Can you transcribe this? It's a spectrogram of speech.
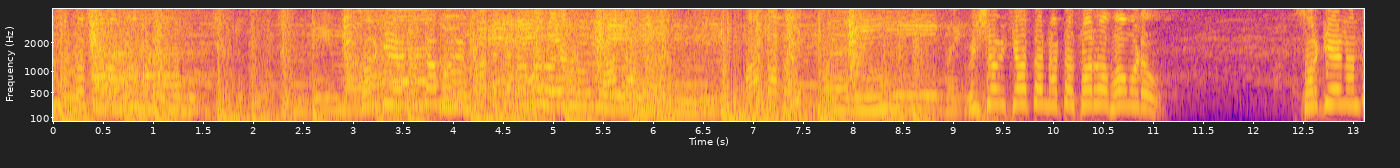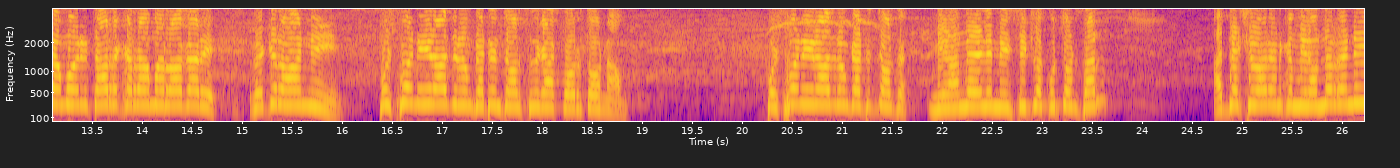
విశ్వవిఖ్యాత నట సార్వభౌముడు స్వర్గీయ నందమూరి తారక రామారావు విశ్వవిఖ్యాత నట సార్వభౌముడు. స్వర్గీయ నందమూరి తారక రామారావు గారి విగ్రహాన్ని పుష్ప నీరాజనం ఘటించవలసిందిగా కోరుతున్నాం పుష్ప నీరాజనం ఘటించవలసి మీరందరూ వెళ్ళి మీ సీట్లో కూర్చోండి సార్. అధ్యక్షుల వారు వెనక మీరందరూ రండి.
